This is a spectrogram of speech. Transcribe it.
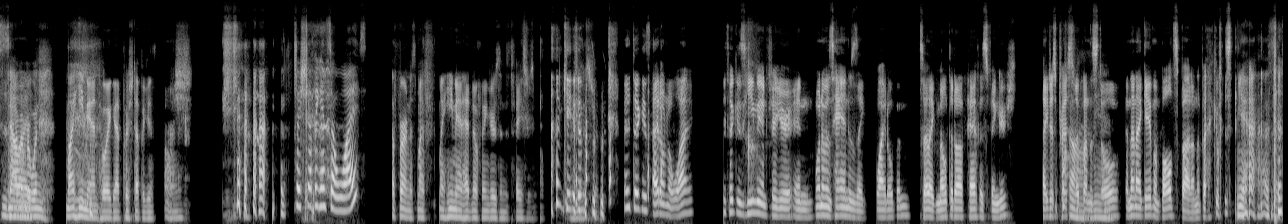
This is And I remember I, when my He-Man toy got pushed up against the Oh, furnace. sh- Pushed up against a what? a furnace. My f- my He-Man had no fingers, and his face was. I gave him. I took his. I don't know why. I took his He-Man figure, and one of his hand was like wide open, so I like melted off half his fingers. I just pressed it up on the man. stove, and then I gave him a bald spot on the back of his. head. Yeah. I was like,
